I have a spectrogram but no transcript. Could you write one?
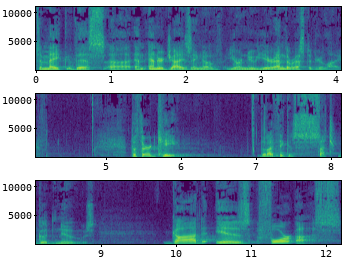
to make this uh, an energizing of your new year and the rest of your life. The third key that I think is such good news God is for us,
